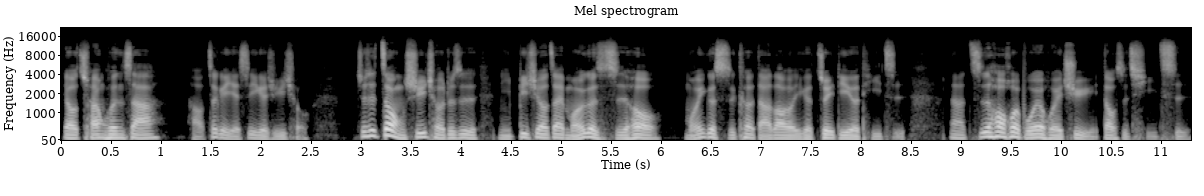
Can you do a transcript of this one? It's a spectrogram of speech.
要穿婚纱，好，这个也是一个需求。就是这种需求，就是你必须要在某一个时候、某一个时刻达到了一个最低的体脂。那之后会不会回去倒是其次。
